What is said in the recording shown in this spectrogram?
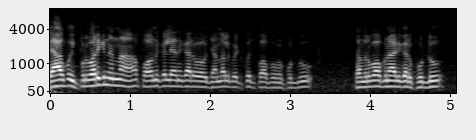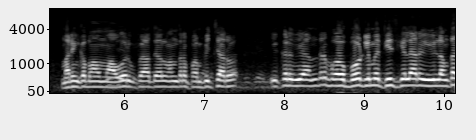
లేకపోతే ఇప్పటివరకు నిన్న పవన్ కళ్యాణ్ గారు జనాలు పెట్టుకొచ్చి పాపం ఫుడ్ చంద్రబాబు నాయుడు గారు ఫుడ్ మరి ఇంకా మా మా ఊరికి పేదవాళ్ళందరూ పంపించారు. ఇక్కడ అందరూ బోట్ల మీద తీసుకెళ్ళారు. వీళ్ళంతా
